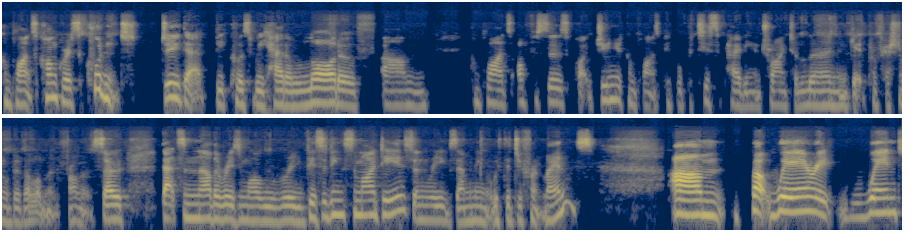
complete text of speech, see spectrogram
Compliance Congress couldn't do that because we had a lot of um, compliance officers, quite junior compliance people participating and trying to learn and get professional development from it. So that's another reason why we were revisiting some ideas and re examining it with a different lens. Um, but where it went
